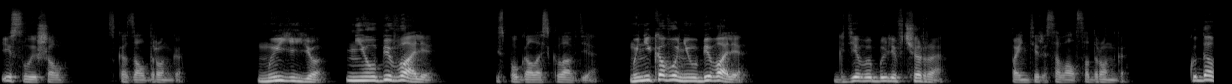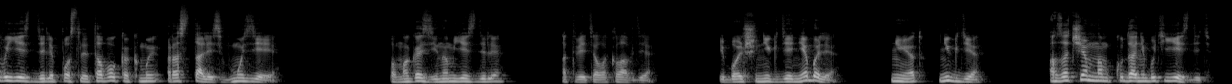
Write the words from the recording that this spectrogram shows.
«И слышал», — сказал Дронго. «Мы ее не убивали!» — испугалась Клавдия. Мы никого не убивали!» «Где вы были вчера?» – поинтересовался Дронго. «Куда вы ездили после того, как мы расстались в музее?» «По магазинам ездили», – ответила Клавдия. «И больше нигде не были?» «Нет, нигде». «А зачем нам куда-нибудь ездить?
